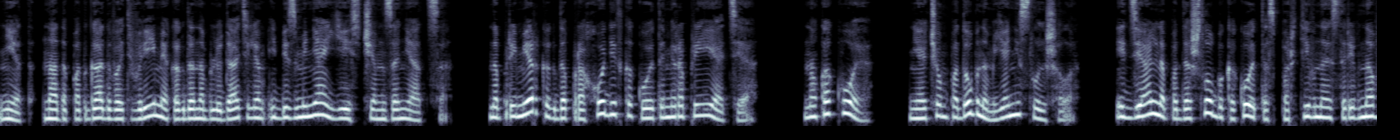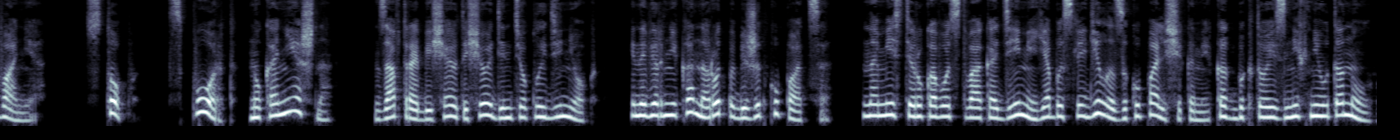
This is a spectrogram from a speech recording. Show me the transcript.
Нет, надо подгадывать время, когда наблюдателям и без меня есть чем заняться. Например, когда проходит какое-то мероприятие. Но какое? Ни о чем подобном я не слышала. Идеально подошло бы какое-то спортивное соревнование. Стоп! Спорт! Ну, конечно! Завтра обещают еще один теплый денек, и наверняка народ побежит купаться. На месте руководства Академии я бы следила за купальщиками, как бы кто из них не утонул,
